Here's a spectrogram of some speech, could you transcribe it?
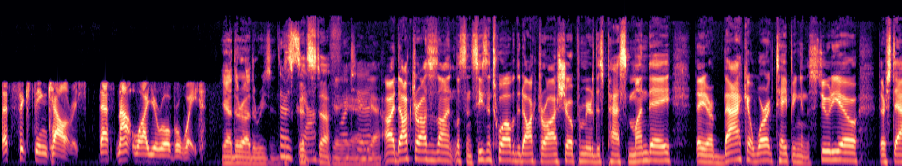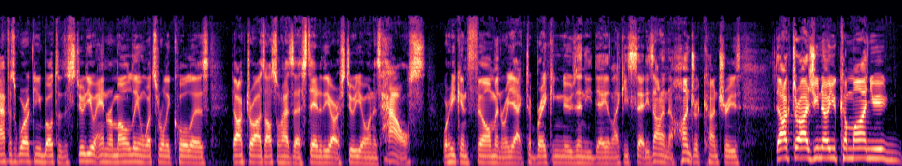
That's 16 calories. That's not why you're overweight. Yeah, there are other reasons. There's- good yeah, stuff. more Yeah, yeah, yeah. All right, Dr. Oz is on. Listen, season 12 of the Dr. Oz show premiered this past Monday. They are back at work taping in the studio. Their staff is working both at the studio and remotely. And what's really cool is Dr. Oz also has a state of the art studio in his house where he can film and react to breaking news any day. Like he said, he's on in 100 countries. Dr. Oz, you know, you come on, you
